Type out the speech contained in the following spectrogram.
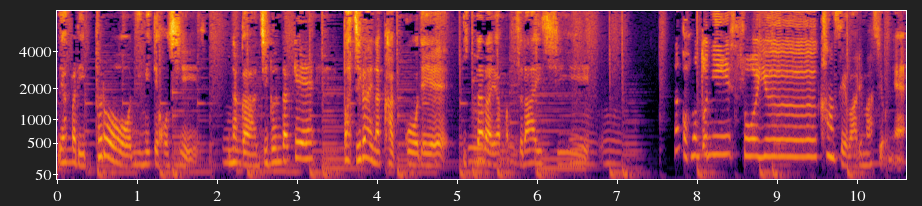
やっぱりプロに見てほしい。なんか自分だけ場違いな格好で行ったらやっぱ辛いし、なんか本当にそういう感性はありますよね。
